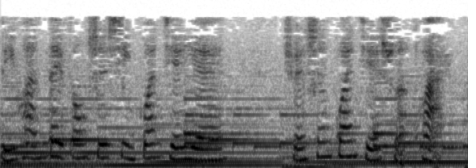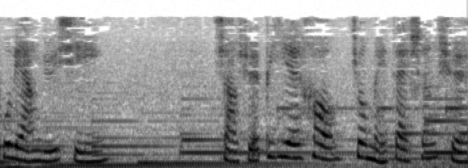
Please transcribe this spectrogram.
罹患类风湿性关节炎，全身关节损坏，不良于行。小学毕业后就没再升学。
